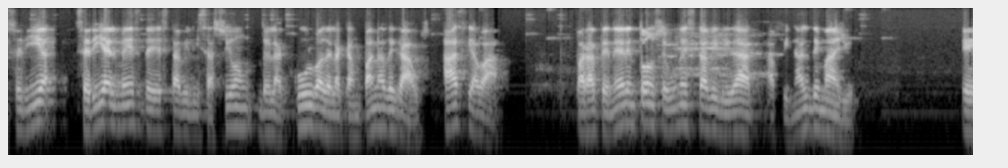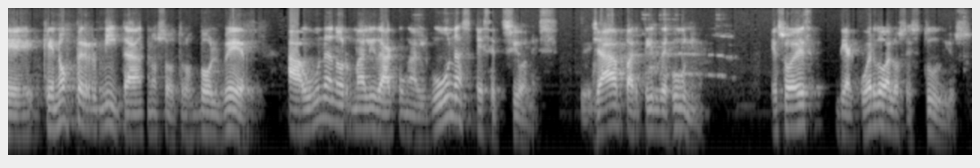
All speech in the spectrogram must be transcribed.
sería, sería el mes de estabilización de la curva de la campana de Gauss hacia abajo para tener entonces una estabilidad a final de mayo eh, que nos permita a nosotros volver a una normalidad con algunas excepciones, ya a partir de junio. Eso es de acuerdo a los estudios.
